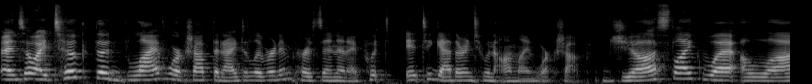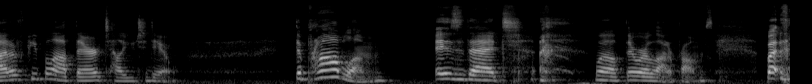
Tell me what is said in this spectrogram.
And so I took the live workshop that I delivered in person and I put it together into an online workshop, just like what a lot of people out there tell you to do. The problem is that, well, there were a lot of problems, but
